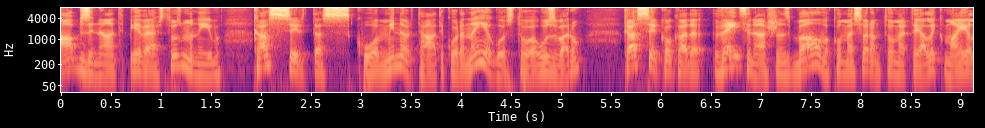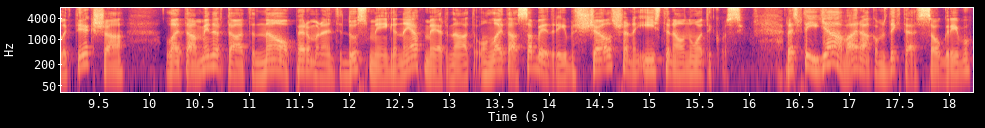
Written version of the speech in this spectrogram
apzināti pievērst uzmanību, kas ir tas, ko minoritāte, kura neiegūst to uzvaru, kas ir kaut kāda veicināšanas balva, ko mēs varam tomēr tajā likumā ielikt iekšā, lai tā minoritāte nav permanenti dusmīga, neapmierināta un lai tā sabiedrības šķelšana īsti nav notikusi. Respektīvi, jā, vairākums diktēs savu gribu,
